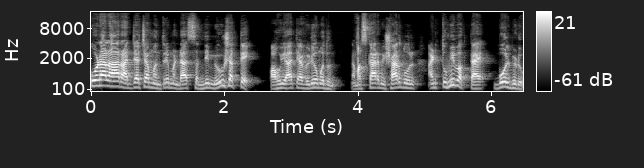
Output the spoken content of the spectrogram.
कोणाला राज्याच्या मंत्रिमंडळात संधी मिळू शकते? पाहूया त्या व्हिडिओमधून. नमस्कार मी शार्दूल आणि तुम्ही बघताय बोल भिडू.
